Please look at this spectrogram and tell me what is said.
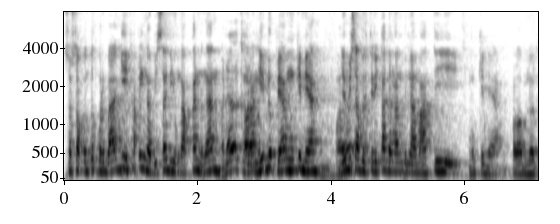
Sosok untuk berbagi tapi nggak bisa diungkapkan dengan Padahal kalau- orang hidup ya mungkin ya. Dia padahal- bisa bercerita dengan benda mati mungkin ya. Kalau menurut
